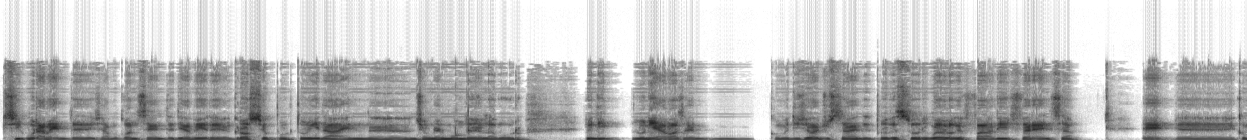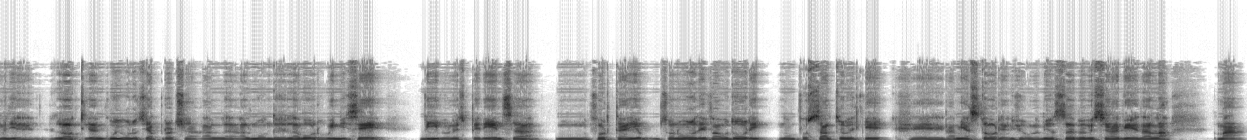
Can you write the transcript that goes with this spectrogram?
sicuramente diciamo, consente di avere grosse opportunità in, eh, diciamo, nel mondo del lavoro. Quindi l'unica cosa, come diceva giustamente il professore, quello che fa la differenza è eh, dire, l'ottica in cui uno si approccia al, al mondo del lavoro. Quindi se vive un'esperienza mh, forte, io sono uno dei fautori, non fosse altro perché eh, la mia storia, diciamo, la mia storia professionale viene da là, ma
